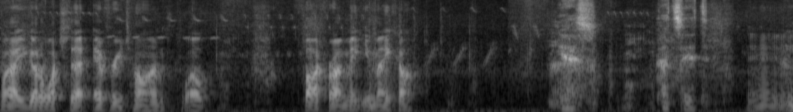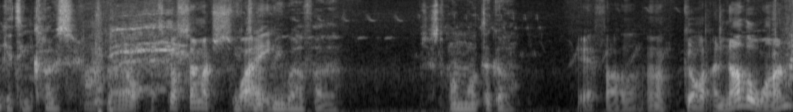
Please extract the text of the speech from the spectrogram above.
Wow, you got to watch that every time. Well, Far Cry, meet your maker. Yes, that's it. I'm And getting closer. fucking hell, it's got so much sway. You taught me well, Father. Just one more to go. Yeah, father. Oh god, another one?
